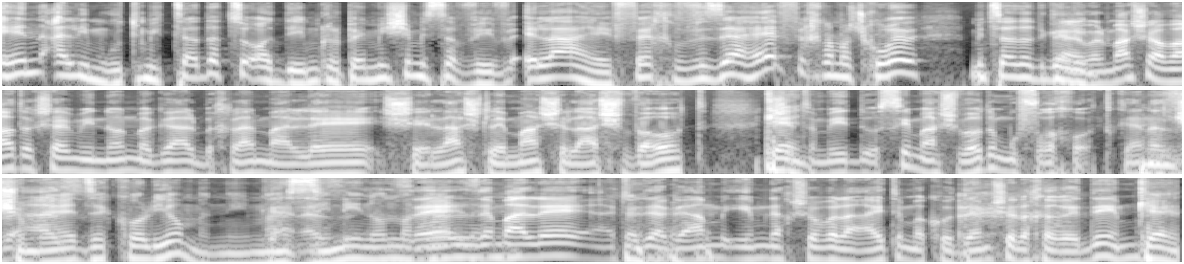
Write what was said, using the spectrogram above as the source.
אין אלימות מצד הצועדים כלפי מי שמסביב, אלא ההפך, וזה ההפך למה שקורה מצד כן, הדגלים. אבל מה שאמרת עכשיו עם ינון מגל בכלל מעלה שאלה שלמה של ההשוואות, כן. שתמיד עושים ההשוואות המופרכות. כן, אני שומע אז- את זה כל יום, אני כן, מאזין אז לינון זה- מגל. זה מעלה, אתה יודע, גם אם נחשוב על האייטם הקודם של החרדים, כן.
